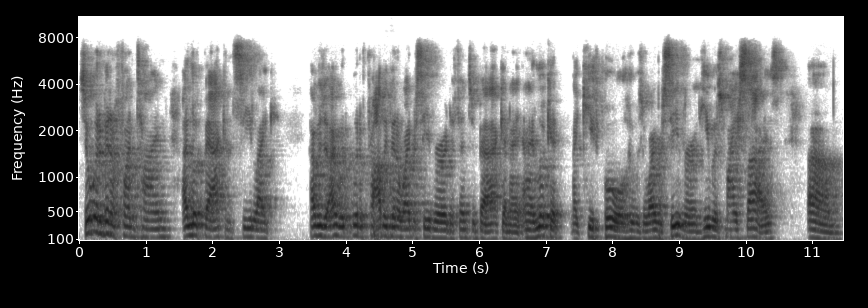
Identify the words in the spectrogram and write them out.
so it would have been a fun time. I look back and see like. I was I would, would have probably been a wide receiver or a defensive back, and I and I look at like Keith Poole, who was a wide receiver, and he was my size. Um,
